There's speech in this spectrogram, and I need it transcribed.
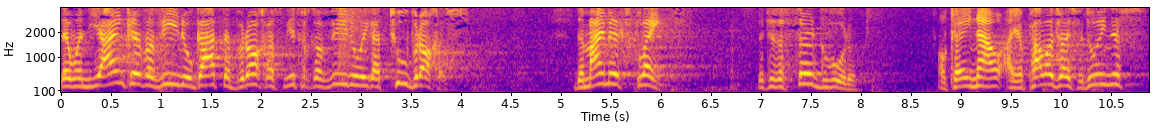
That when Yankov Avinu got the brachas, Yitzchak Avinu, he got two brachas. The Maimon explains that there's a third Gevura. Okay, now I apologize for doing this.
